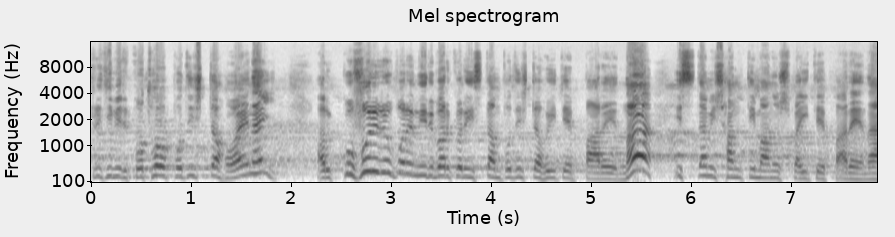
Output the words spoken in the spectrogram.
পৃথিবীর কোথাও প্রতিষ্ঠা হয় নাই? আর কুফুরির উপরে নির্ভর করে ইসলাম প্রতিষ্ঠা হইতে পারে না, ইসলামী শান্তি মানুষ পাইতে পারে না।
